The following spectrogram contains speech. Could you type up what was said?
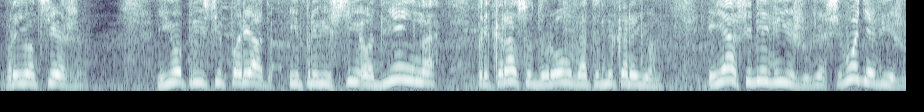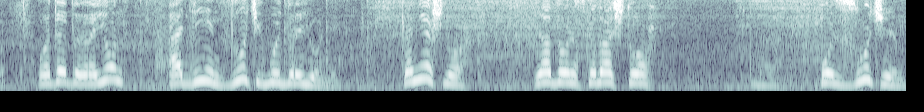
в район Сержа, ее привести в порядок и привести от Ленина прекрасную дорогу в этот микрорайон. И я себе вижу, уже сегодня вижу, вот этот район, один лучших будет в районе. Конечно, я должен сказать, что э, пользуясь случаем,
